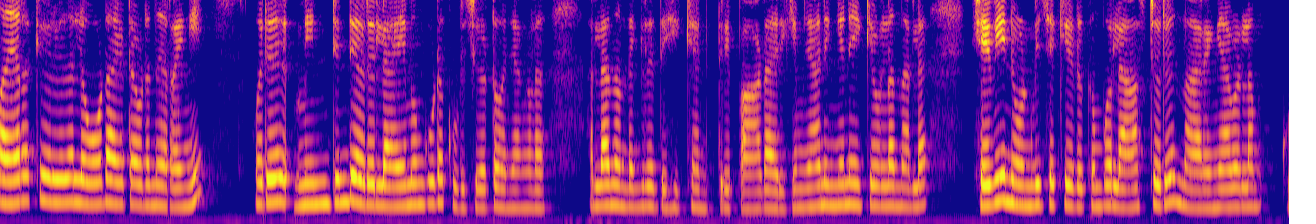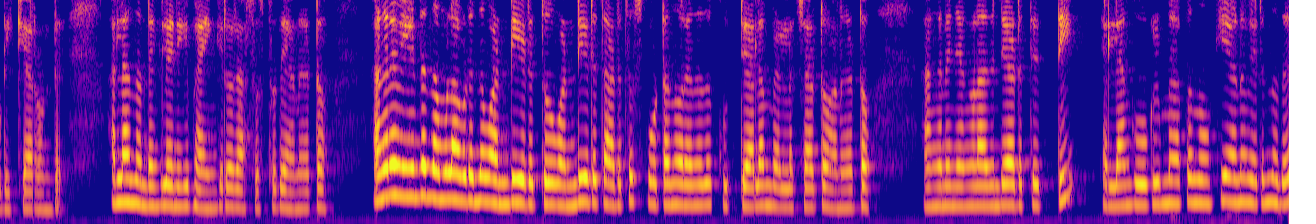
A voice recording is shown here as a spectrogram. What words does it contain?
വയറൊക്കെ ഒരുവിധം ലോഡായിട്ട് അവിടെ നിന്ന് ഇറങ്ങി ഒരു മിന്റിന്റെ ഒരു ലൈമും കൂടെ കുടിച്ചു കേട്ടോ ഞങ്ങൾ അല്ലാന്നുണ്ടെങ്കിൽ ദഹിക്കാൻ ഇത്തിരി പാടായിരിക്കും. ഞാൻ ഇങ്ങനെയൊക്കെയുള്ള നല്ല ഹെവി നോൺ വെജ് ഒക്കെ എടുക്കുമ്പോൾ ലാസ്റ്റ് ഒരു നാരങ്ങാവെള്ളം കുടിക്കാറുണ്ട്. അല്ലാന്നുണ്ടെങ്കിൽ എനിക്ക് ഭയങ്കര ഒരു അസ്വസ്ഥതയാണ് കേട്ടോ. അങ്ങനെ വീണ്ടും നമ്മൾ അവിടുന്ന് വണ്ടി എടുത്തു. വണ്ടി എടുത്ത് അടുത്ത സ്പോട്ട് എന്ന് പറയുന്നത് കുറ്റാലം വെള്ളച്ചാട്ടമാണ് കേട്ടോ. അങ്ങനെ ഞങ്ങൾ അതിന്റെ അടുത്തെത്തി. എല്ലാം ഗൂഗിൾ മാപ്പ് നോക്കിയാണ് വരുന്നത്.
